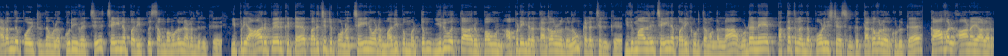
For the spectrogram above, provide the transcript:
நடந்து போயிட்டு இருந்தவங்களை குறி வச்சு செயினை பறிப்பு சம்பவங்கள் நடந்திருக்கு. இப்படி ஆறு பேர்கிட்ட பறிச்சுட்டு போன செயினோட மதிப்பு மட்டும் இருபத்தாறு பவுன் அப்படிங்கிற தகவல்களும் கிடைச்சிருக்கு. இது மாதிரி செயினை பறி கொடுத்தவங்கலாம் உடனே பக்கத்துல இருந்த போலீஸ் ஸ்டேஷனுக்கு தகவலை கொடுக்க காவல் ஆணையாளர்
